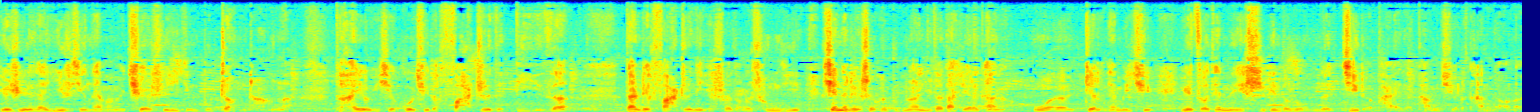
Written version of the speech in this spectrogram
尤其是在意识形态方面，确实已经不正常了。它还有一些过去的法治的底子。但是这法治呢也受到了冲击。现在这个社会不正常，你到大学来看看。我这两天没去，因为昨天那些视频都是我们的记者拍的，他们去了看到了。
